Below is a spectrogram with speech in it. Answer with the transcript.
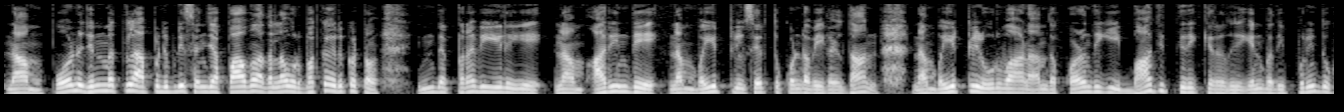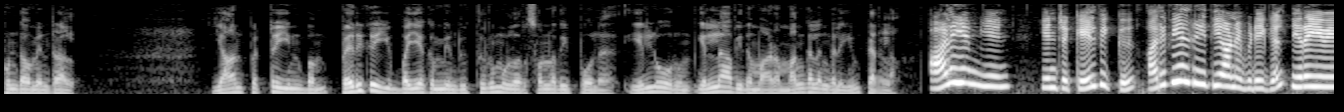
நாம் போன ஜென்மத்தில் அப்படி இப்படி செஞ்ச பாவம் அதெல்லாம் ஒரு பக்கம் இருக்கட்டும். இந்த பிறவியிலேயே நாம் அறிந்தே நம் வயிற்றில் சேர்த்து கொண்டவைகள் தான். நம் வயிற்றில் உருவான அந்த குழந்தையை பாதித்திருக்கிறது என்பதை புரிந்து கொண்டோம் என்றால் யான் பெற்ற இன்பம் பெருக இவ்வையகம் என்று திருமூலர் சொன்னதைப் போல எல்லோரும் எல்லா விதமான மங்களங்களையும் பெறலாம். ஆலயம் ஏன் என்ற கேள்விக்கு அறிவியல் ரீதியான விடைகள் நிறையவே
